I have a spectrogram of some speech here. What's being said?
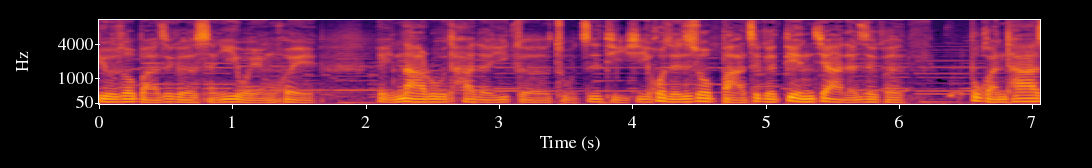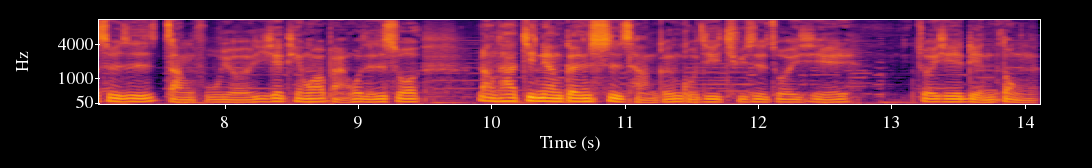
譬如说把这个审议委员会可以纳入它的一个组织体系，或者是说把这个电价的这个不管它是不是涨幅有一些天花板，或者是说让它尽量跟市场跟国际趋势做一些。做一些联动呢？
